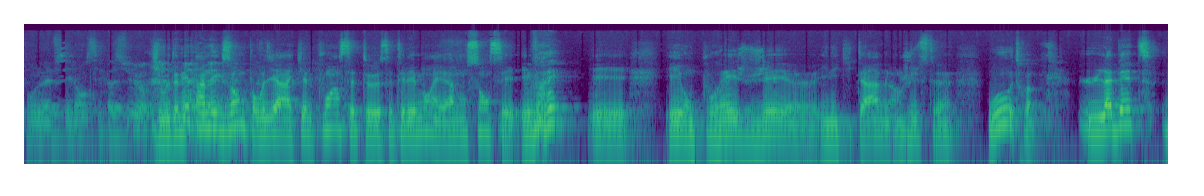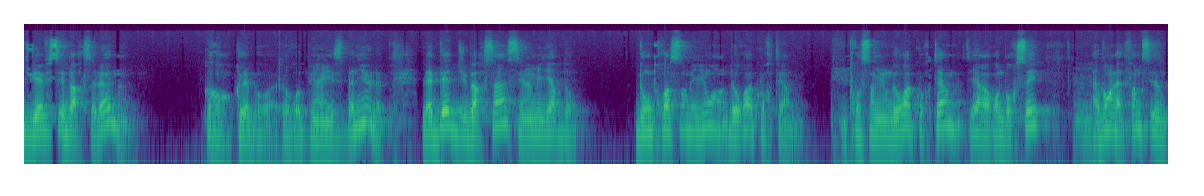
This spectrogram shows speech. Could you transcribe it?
pour le FC Lens, c'est pas sûr. Je vais vous donner un exemple pour vous dire à quel point cette, cet élément, est, à mon sens, est, vrai et, et, on pourrait juger euh, inéquitable, injuste euh, ou autre. La dette du FC Barcelone, grand club européen et espagnol, la dette du Barça, c'est un milliard d'euros, dont 300 millions d'euros à court terme. 300 millions d'euros à court terme, c'est-à-dire à rembourser mmh. avant la fin de saison.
